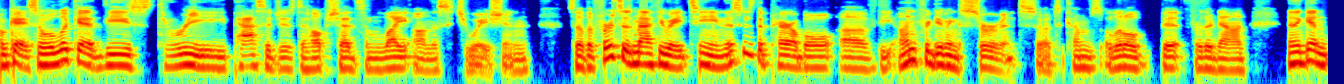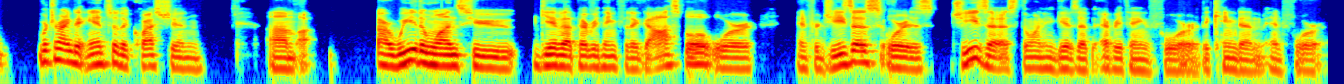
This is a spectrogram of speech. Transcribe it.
Okay, so we'll look at these three passages to help shed some light on the situation. So the first is Matthew 18. This is the parable of the unforgiving servant. So it comes a little bit further down. And again, we're trying to answer the question um, are we the ones who give up everything for the gospel or and for Jesus, or is Jesus the one who gives up everything for the kingdom and for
